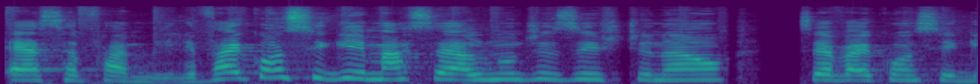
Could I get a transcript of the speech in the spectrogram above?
essa família. Vai conseguir, Marcelo, não desiste não. Você vai conseguir.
